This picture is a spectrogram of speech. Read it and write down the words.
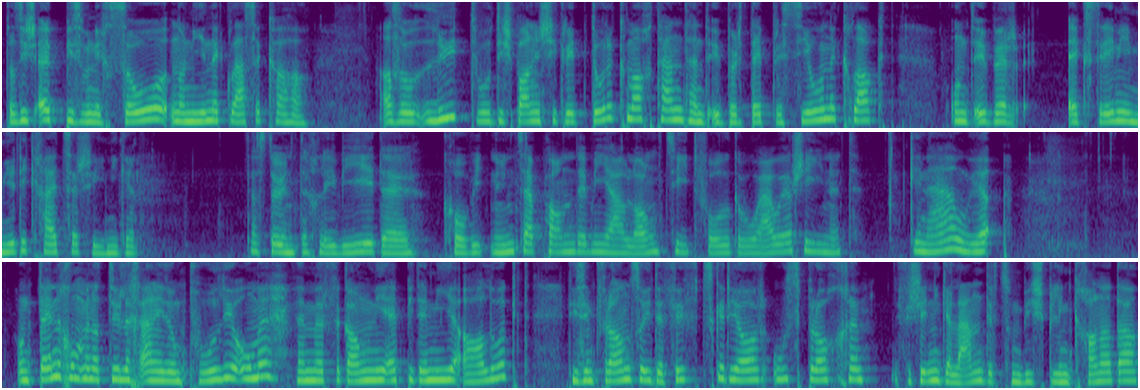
Das ist etwas, was ich so noch nie gelesen habe. Also Leute, die die spanische Grippe durchgemacht haben, haben über Depressionen geklagt und über extreme Müdigkeitserscheinungen. Das klingt ein bisschen wie in der Covid-19-Pandemie, auch Langzeitfolgen, die auch erscheinen. Genau, ja. Und dann kommt man natürlich auch nicht um Polio herum, wenn man vergangene Epidemien anschaut. Die sind vor allem so in den 50er Jahren ausgebrochen, in verschiedenen Ländern, zum Beispiel in Kanada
